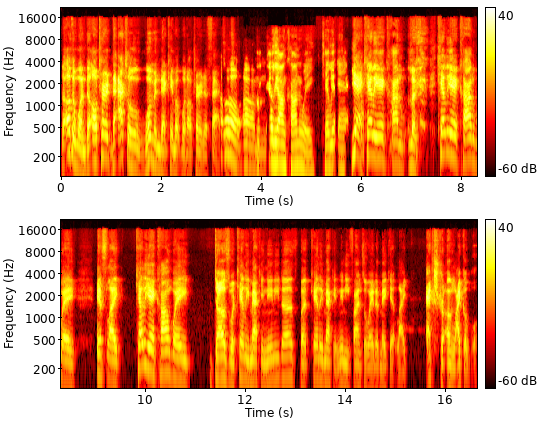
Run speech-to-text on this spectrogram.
the other one, the alternative, the actual woman that came up with alternative facts. Oh, um, Kellyanne Conway. Kelly, yeah, yeah Kellyanne Conway. Look, Kellyanne Conway it's like Kellyanne Conway does what Kayleigh McEnany does, but Kayleigh McEnany finds a way to make it like extra unlikable.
